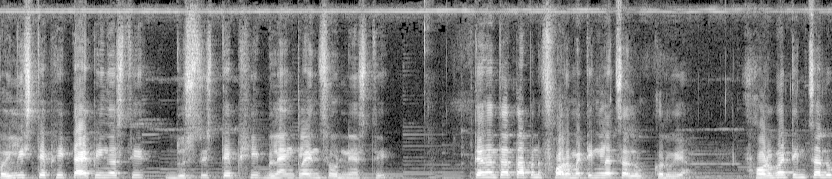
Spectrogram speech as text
पहिली स्टेप ही टायपिंग असती दुसरी स्टेप ही ब्लँक लाईन सोडणे असते. त्यानंतर आता आपण फॉर्मॅटिंगला चालू करूया. फॉर्मॅटिंग चालू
